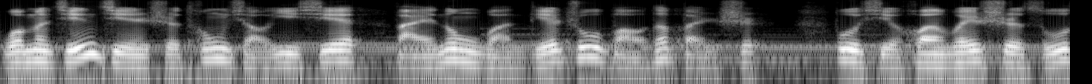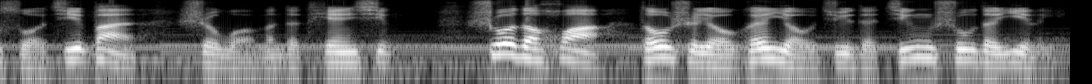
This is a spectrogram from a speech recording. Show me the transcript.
我们仅仅是通晓一些摆弄碗碟珠宝的本事，不喜欢为世俗所羁绊，是我们的天性。”说的话都是有根有据的经书的义理。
